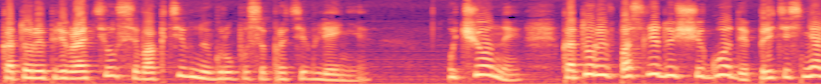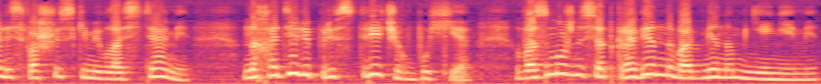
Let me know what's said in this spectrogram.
который превратился в активную группу сопротивления. Ученые, которые в последующие годы притеснялись фашистскими властями, находили при встречах в Бухе возможность откровенного обмена мнениями,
